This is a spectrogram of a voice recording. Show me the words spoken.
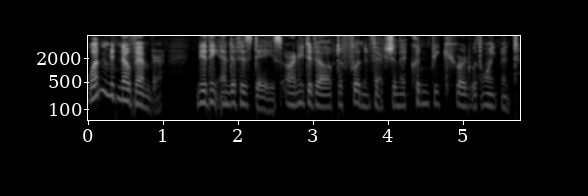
One mid November, near the end of his days, Arnie developed a foot infection that couldn't be cured with ointment.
